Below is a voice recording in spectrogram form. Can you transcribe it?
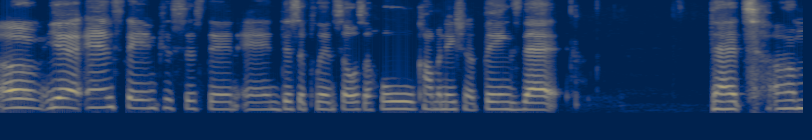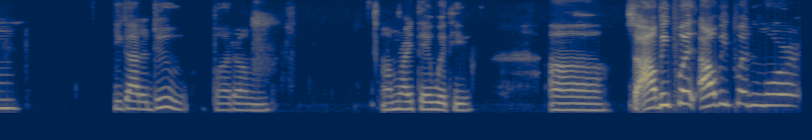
Um yeah and staying consistent and disciplined. So it's a whole combination of things that that um you got to do. But um i'm right there with you. Uh so i'll be put i'll be putting more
